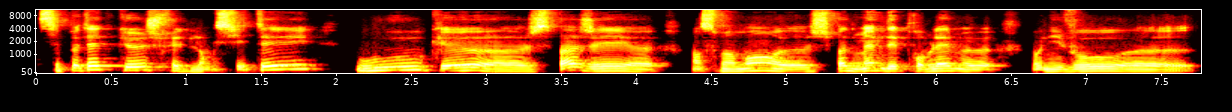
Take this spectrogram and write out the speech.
c'est peut-être que je fais de l'anxiété ou que euh, je sais pas, j'ai euh, en ce moment, euh, je sais pas, même des problèmes euh, au niveau euh,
